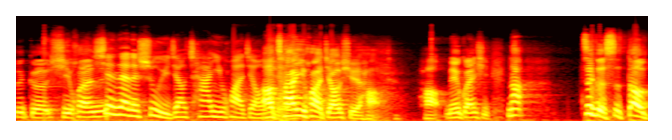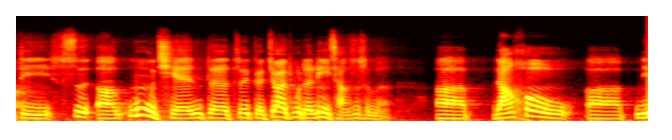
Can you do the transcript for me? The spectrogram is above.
这个喜欢现在的术语叫差异化教学啊，差异化教学，好，好，没有关系。那这个是到底是呃目前的这个教育部的立场是什么？呃，然后呃，你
